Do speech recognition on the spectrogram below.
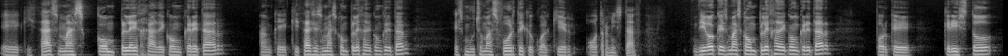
eh, quizás más compleja de concretar, aunque quizás es más compleja de concretar, es mucho más fuerte que cualquier otra amistad. Digo que es más compleja de concretar porque Cristo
